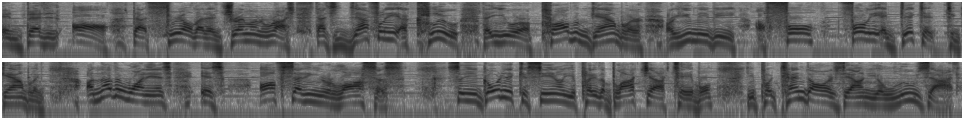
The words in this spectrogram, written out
and bet it all. That thrill, that adrenaline rush, that's definitely a clue that you are a problem gambler, or you may be a full, fully addicted to gambling. Another one is is offsetting your losses. So you go to the casino, you play the blackjack table, you put $10 down, you lose that.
